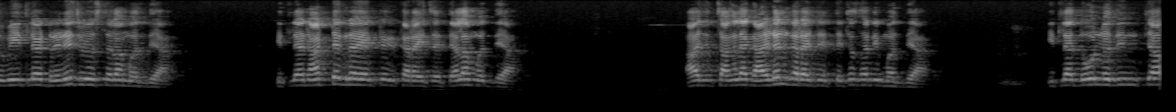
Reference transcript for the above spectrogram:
तुम्ही इथल्या ड्रेनेज व्यवस्थेला मत द्या. इथल्या नाट्यगृह एक करायचंय त्याला मत द्या. आज चांगल्या गार्डन करायचे त्याच्यासाठी मत द्या. इथल्या दोन नदींच्या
